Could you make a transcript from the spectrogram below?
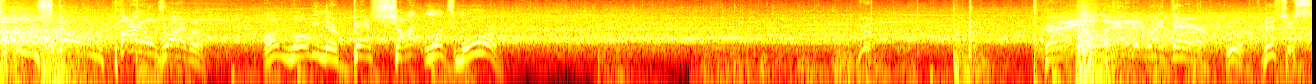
Tombstone pile driver. Unloading their best shot once more. Kurt Angle landed it right there. Ooh, vicious.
